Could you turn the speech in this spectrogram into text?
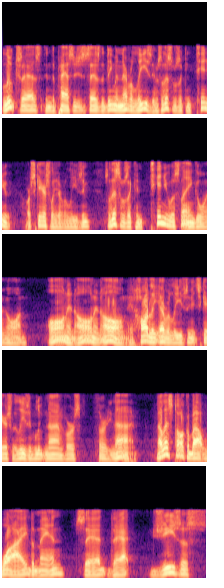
Luke says in the passage, it says the demon never leaves him. So this was a continue, or scarcely ever leaves him. So this was a continuous thing going on, on and on and on. It hardly ever leaves him. It scarcely leaves him. Luke 9, verse 39. Now let's talk about why the man said that Jesus,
